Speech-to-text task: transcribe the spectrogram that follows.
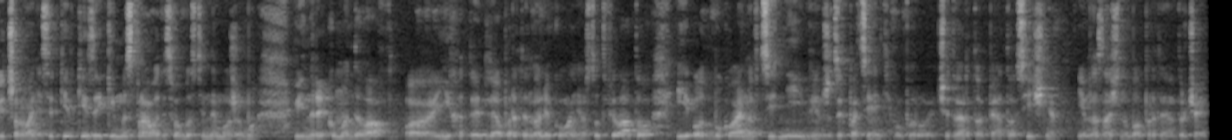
відчарування сітківки, з якими справитись в області не можемо. Він рекомендував їхати для оперативного лікування у Студ Філатово. І от буквально в ці дні він же цих пацієнтів оперує. 4-5 січня їм назначено було оперативне втручання.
